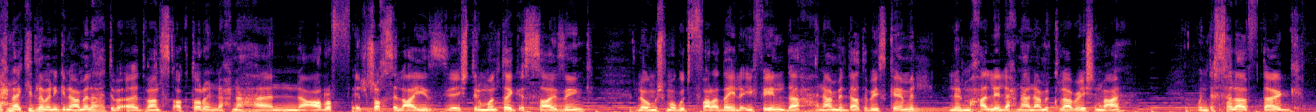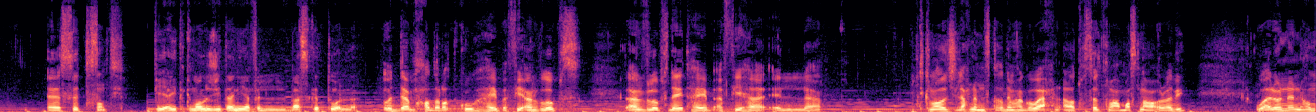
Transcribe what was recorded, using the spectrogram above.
إحنا أكيد لما نيجي نعملها هتبقى advanced أكتر إن إحنا هنعرف الشخص اللي عايز يشتري منتج ال sizing لو مش موجود في الفرع ده يلاقيه فين ده هنعمل database كامل للمحل اللي إحنا هنعمل collaboration معاه وندخلها في تاج 6 سم في أي technology تانية في ال basket ولا؟ قدام حضراتكم هيبقى في envelopes ال envelopes ديت هيبقى فيها ال- ال technology اللي إحنا بنستخدمها جوه أنا اتواصلت مع مصنع already وقالوا لنا إن هم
